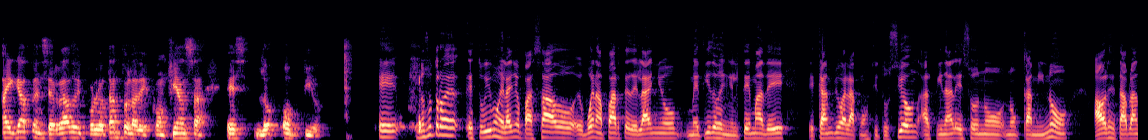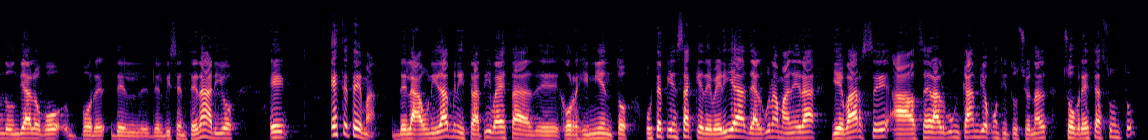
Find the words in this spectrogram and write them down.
hay gato encerrado y por lo tanto la desconfianza es lo obvio. Eh, nosotros estuvimos el año pasado, eh, buena parte del año, metidos en el tema de, cambio a la constitución. Al final eso no, caminó. Ahora se está hablando de un diálogo por del, bicentenario. Eh, este tema de la unidad administrativa, esta de corregimiento, ¿usted piensa que debería de alguna manera llevarse a hacer algún cambio constitucional sobre este asunto?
